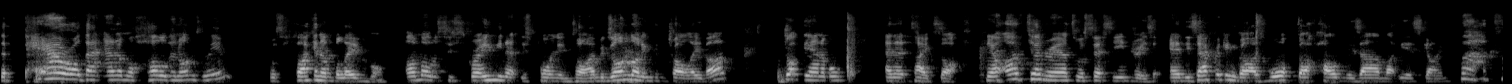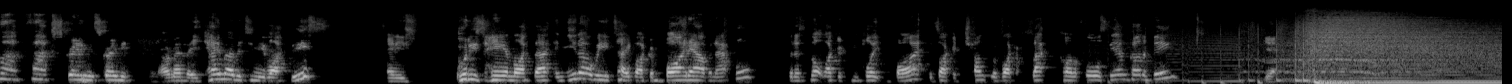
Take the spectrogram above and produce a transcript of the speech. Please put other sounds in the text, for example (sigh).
The power of that animal holding on to him was fucking unbelievable. I'm obviously screaming at this point in time because I'm not in control either. Drop the animal, and it takes off. Now, I've turned around to assess the injuries, and this African guy's walked off holding his arm like this, going, fuck, fuck, fuck, screaming, screaming. I remember he came over to me like this, and he's put his hand like that. And you know when you take like a bite out of an apple, but it's not like a complete bite, it's like a chunk with like a flat kind of falls down kind of thing? Yeah.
